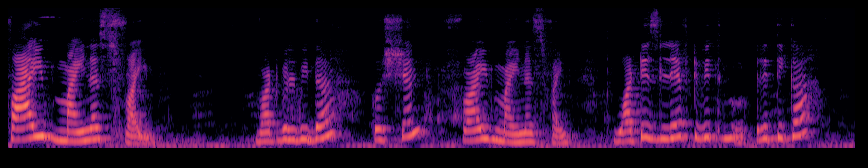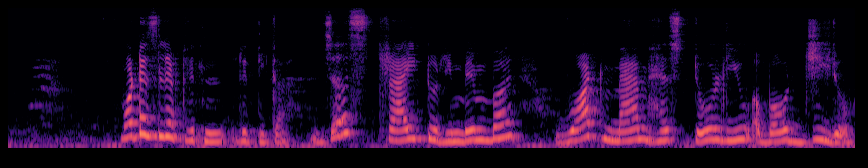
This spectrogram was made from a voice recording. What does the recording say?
5 minus 5 what will be the Question 5 minus 5. What is left with Ritika? What is left with Ritika? Just try to remember what ma'am has told you about zero.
